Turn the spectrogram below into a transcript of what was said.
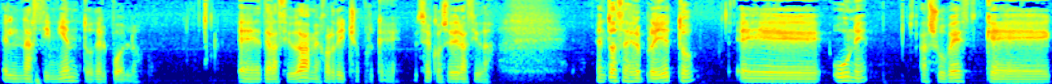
el nacimiento del pueblo. Eh, de la ciudad, mejor dicho, porque se considera ciudad. Entonces el proyecto eh, une, a su vez que,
